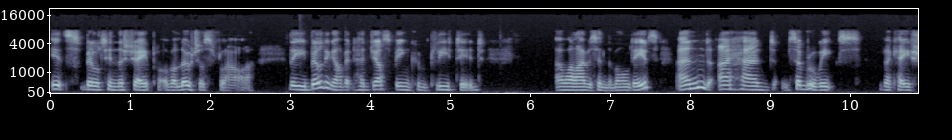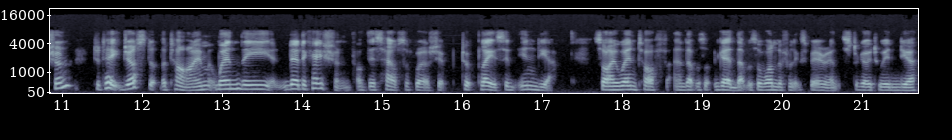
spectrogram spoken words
It's built in the shape of a lotus flower. The building of it had just been completed uh, while I was in the Maldives, and I had several weeks vacation to take just at the time when the dedication of this house of worship took place in India. So I went off, and that was again that was a wonderful experience to go to India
